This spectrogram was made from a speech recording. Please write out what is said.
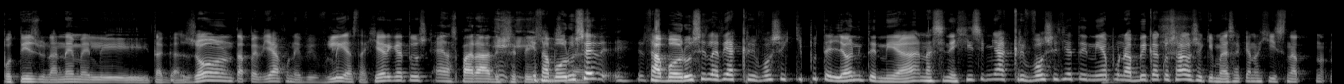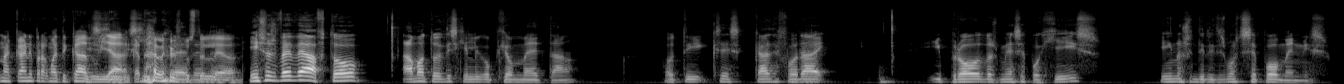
ποτίζουν ανέμελοι ταγκαζόν, τα παιδιά έχουν βιβλία στα χέρια τους. Ένας παράδεισος ε, ε, επίσης. Θα μπορούσε, ναι. θα μπορούσε δηλαδή ακριβώς εκεί που τελειώνει η ταινία να συνεχίσει μια ακριβώς ίδια ταινία που να μπει κάποιος άλλος εκεί μέσα και να αρχίσει να, να κάνει πραγματικά δουλειά. Κατάλαβες ναι, πώς ναι, το ναι, λέω. Ίσως βέβαια αυτό, άμα το δεις και λίγο πιο μέτα, Ότι ξέρεις, κάθε φορά ναι. η πρόοδος μιας εποχής είναι ο συντηρητισμός της επόμενης.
